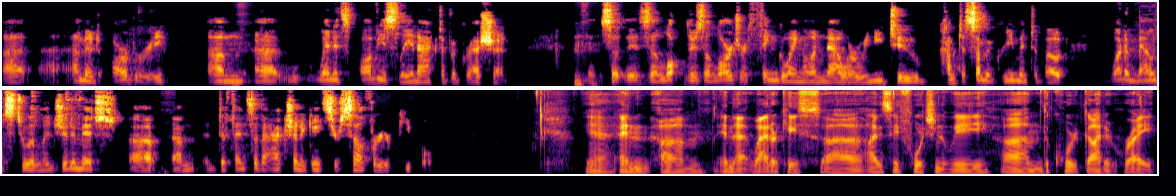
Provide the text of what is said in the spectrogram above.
uh, uh, Ahmaud Arbery, um, uh, when it's obviously an act of aggression. Mm-hmm. So there's a lo- there's a larger thing going on now where we need to come to some agreement about what amounts to a legitimate uh, um, defensive action against yourself or your people. Yeah, and um, in that latter case, uh, I would say fortunately um, the court got it right.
